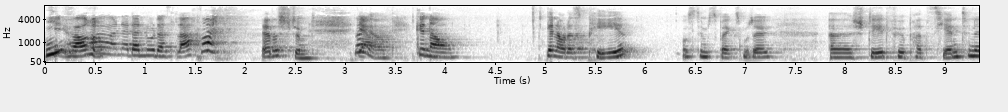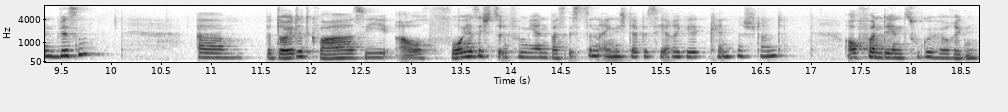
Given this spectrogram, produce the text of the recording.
die Hörer hören ja dann nur das Lachen. Ja, das stimmt. Naja. Ja, genau. Genau, das P aus dem Spikes-Modell äh, steht für Patientinnenwissen. Ähm, bedeutet quasi auch vorher sich zu informieren, was ist denn eigentlich der bisherige Kenntnisstand, auch von den Zugehörigen.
